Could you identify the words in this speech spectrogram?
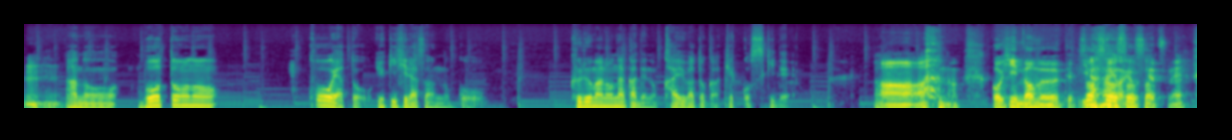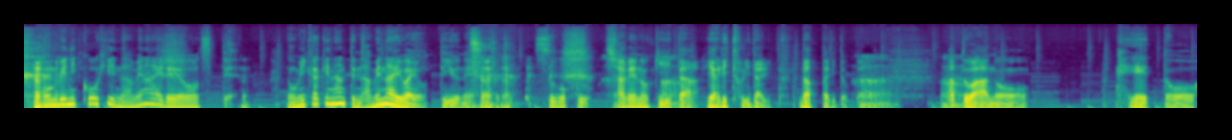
うんうん。あの、冒頭の荒野と雪平さんのこう、車の中での会話とか結構好きで、ああ、あの、コーヒー飲む？って、いそうらないわよそうそうってやつね。コンビニコーヒー舐めないでよ、つって。飲みかけなんて舐めないわよっていうね、すごくシャレの効いたやりとりだりだったりとか、うん。あとはあの、えっ、と、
